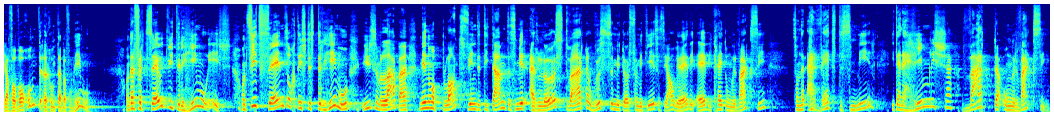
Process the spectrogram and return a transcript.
Ja, von wo kommt er? Er kommt eben vom Himmel. Und er erzählt, wie der Himmel ist. Und seine Sehnsucht ist, dass der Himmel in unserem Leben nicht nur Platz findet, in dem, dass wir erlöst werden und wissen, wir dürfen mit Jesus in aller Ewigkeit unterwegs sein, sondern er will, dass wir in diesen himmlischen Werten unterwegs sind.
